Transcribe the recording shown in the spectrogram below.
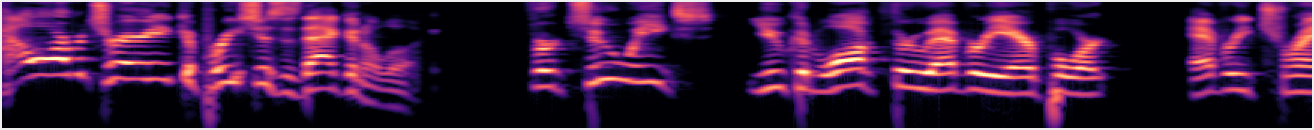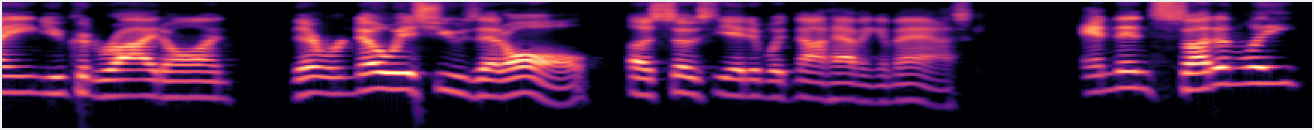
how arbitrary and capricious is that going to look? For two weeks, you could walk through every airport, every train you could ride on. There were no issues at all associated with not having a mask. And then suddenly,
